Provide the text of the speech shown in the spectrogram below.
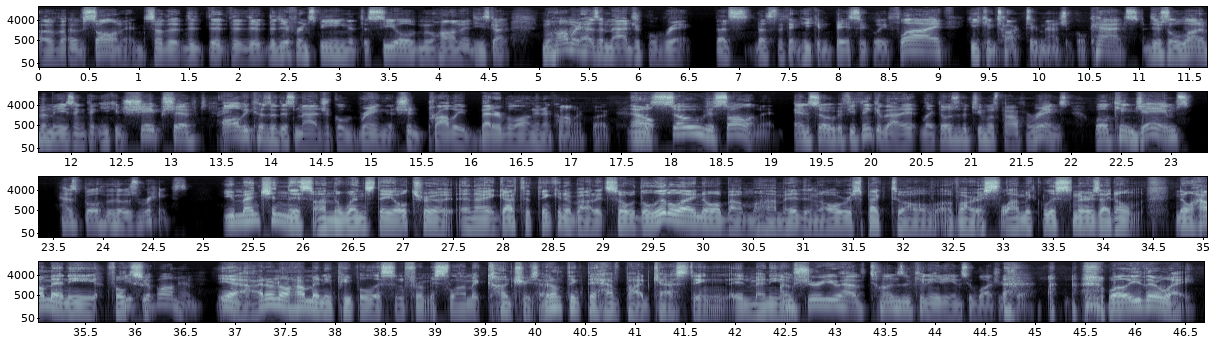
of, of Solomon. So the the, the the the difference being that the seal of Muhammad, he's got Muhammad has a magical ring. That's that's the thing. He can basically fly. He can talk to magical cats. There's a lot of amazing things. He can shapeshift, all because of this magical ring that should probably better belong in a comic book. Now, But so does Solomon. And so if you think about it, like those are the two most powerful rings. Well, King James has both of those rings. You mentioned this on the Wednesday Ultra, and I got to thinking about it. So, the little I know about Muhammad, and all respect to all of our Islamic listeners, I don't know how many folks. Peace upon him. Yeah, I don't know how many people listen from Islamic countries. I don't think they have podcasting in many I'm of. sure you have tons of Canadians who watch your show. well, either way,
